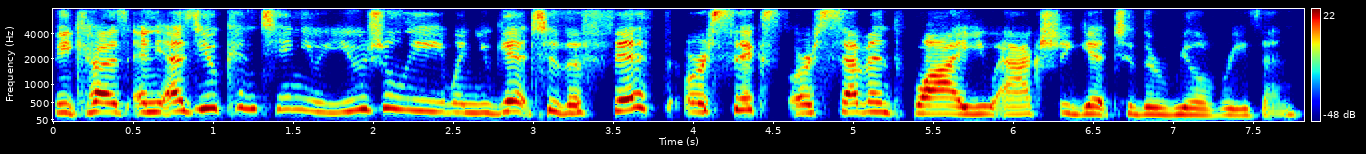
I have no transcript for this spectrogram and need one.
Because and as you continue usually when you get to the fifth or sixth or seventh why you actually get to the real reason.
